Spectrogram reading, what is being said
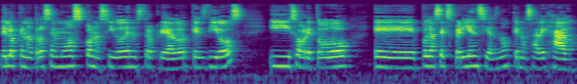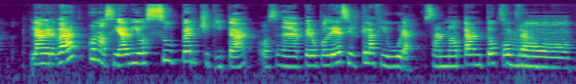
de lo que nosotros hemos conocido de nuestro creador, que es Dios, y sobre todo, eh, pues las experiencias, ¿no? Que nos ha dejado. La verdad, conocí a Dios súper chiquita, o sea, pero podría decir que la figura, o sea, no tanto como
